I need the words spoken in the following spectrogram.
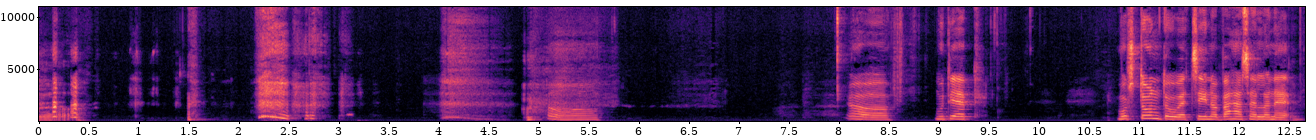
Joo. Oh. Joo. Mutta jep, musta tuntuu, että siinä on vähän sellainen,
